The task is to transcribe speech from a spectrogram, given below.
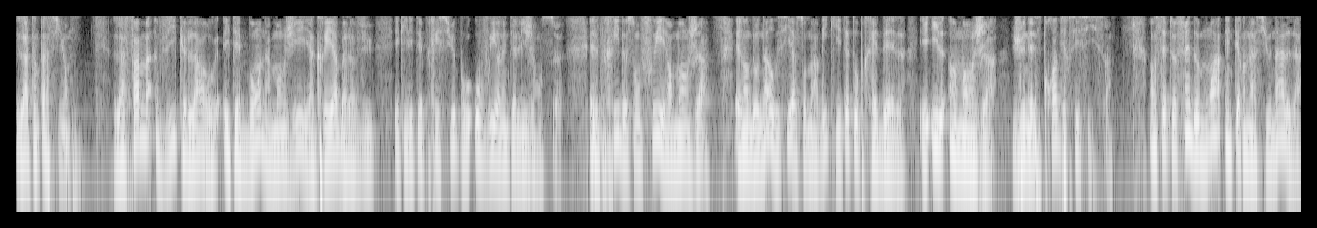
La tentation. La femme vit que l'arbre était bon à manger et agréable à la vue, et qu'il était précieux pour ouvrir l'intelligence. Elle prit de son fruit et en mangea. Elle en donna aussi à son mari qui était auprès d'elle, et il en mangea. Genèse 3, verset 6. En cette fin de mois international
